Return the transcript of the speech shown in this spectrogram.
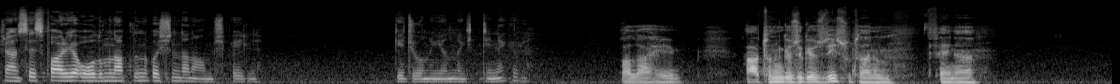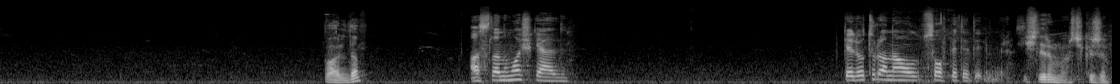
Prenses Farya oğlumun aklını başından almış belli. Gece onun yanına gittiğine göre. Vallahi hatunun gözü göz değil sultanım. Fena. Validem. Aslanım hoş geldin. Gel otur ana oğul sohbet edelim biraz. İşlerim var çıkacağım.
